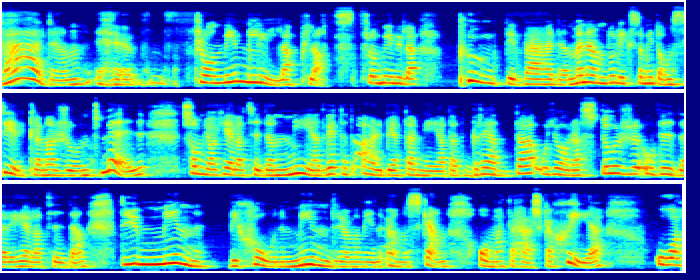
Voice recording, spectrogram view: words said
världen. Eh, från min lilla plats, från min lilla punkt i världen men ändå liksom i de cirklarna runt mig som jag hela tiden medvetet arbetar med att bredda och göra större och vidare hela tiden. Det är ju min vision, min dröm och min önskan om att det här ska ske. Och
